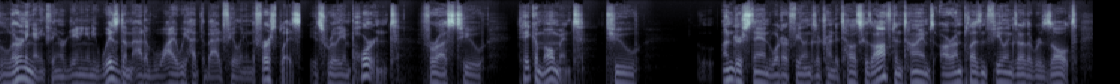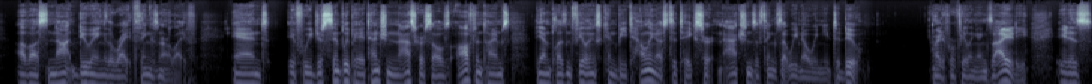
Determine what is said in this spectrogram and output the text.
learning anything or gaining any wisdom out of why we had the bad feeling in the first place. It's really important for us to take a moment to understand what our feelings are trying to tell us because oftentimes our unpleasant feelings are the result of us not doing the right things in our life. And if we just simply pay attention and ask ourselves, oftentimes the unpleasant feelings can be telling us to take certain actions of things that we know we need to do. Right? If we're feeling anxiety, it is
